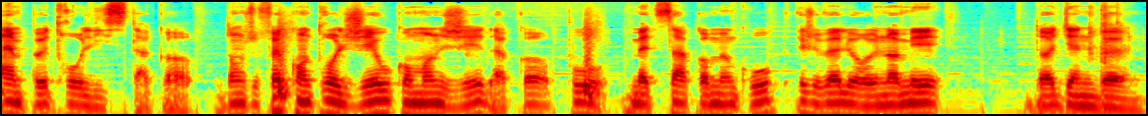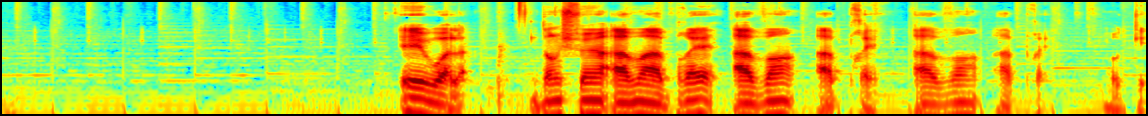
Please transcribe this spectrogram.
un peu trop lisse, d'accord? Donc, je fais CTRL G ou commande G, d'accord Pour mettre ça comme un groupe et je vais le renommer Dodge Burn. Et voilà. Donc, je fais un avant-après, avant-après, avant-après. OK.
